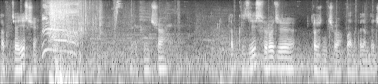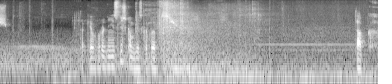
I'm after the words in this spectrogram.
Так, у тебя есть че? Ничего. Так, здесь вроде тоже ничего. Ладно, пойдем дальше. Так, я вроде не слишком близко к веб. Так.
